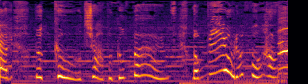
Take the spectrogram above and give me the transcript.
The cool tropical ferns, the beautiful house.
